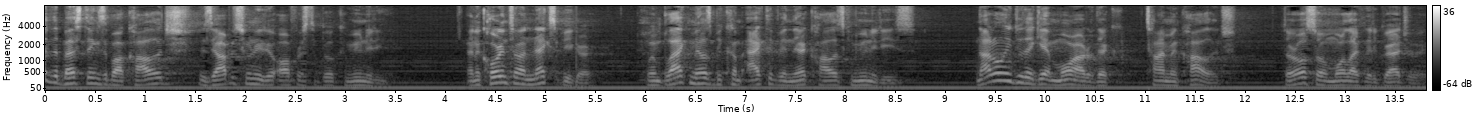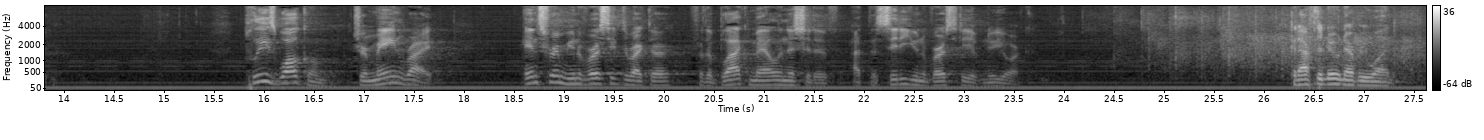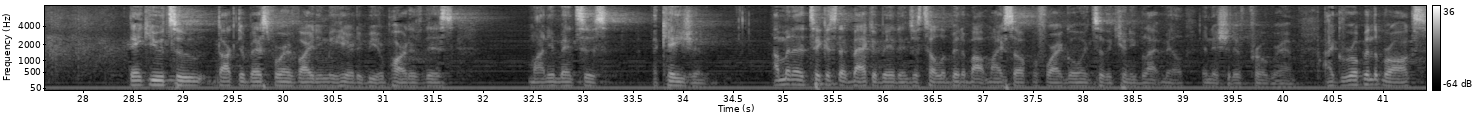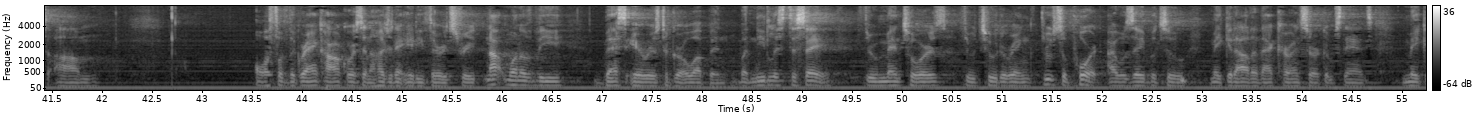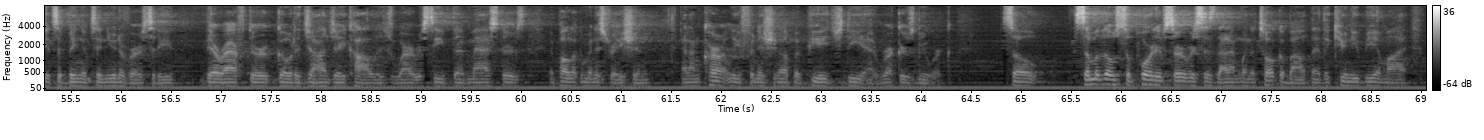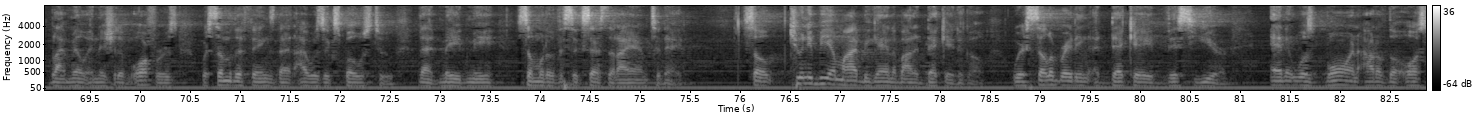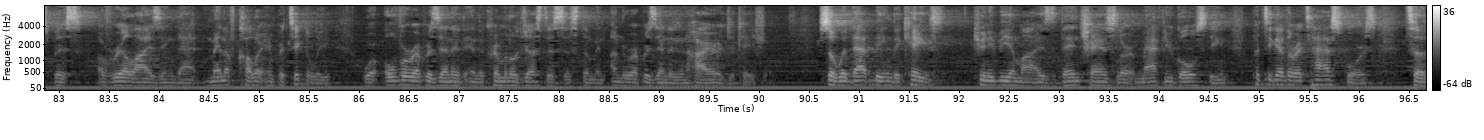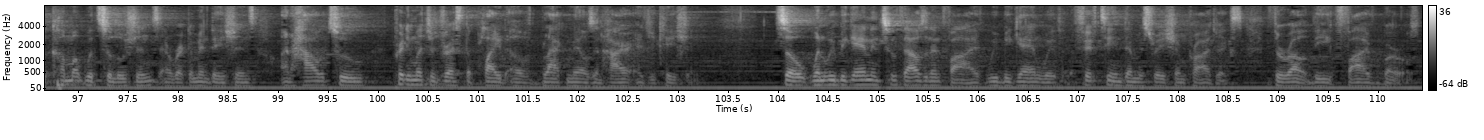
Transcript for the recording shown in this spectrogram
of the best things about college is the opportunity it offers to build community. And according to our next speaker, when black males become active in their college communities, not only do they get more out of their time in college, they're also more likely to graduate. Please welcome Jermaine Wright, Interim University Director for the Black Male Initiative at the City University of New York. Good afternoon, everyone. Thank you to Dr. Best for inviting me here to be a part of this monumentous occasion. I'm going to take a step back a bit and just tell a bit about myself before I go into the CUNY Black Male Initiative program. I grew up in the Bronx, um, off of the Grand Concourse and 183rd Street. Not one of the best areas to grow up in, but needless to say, through mentors, through tutoring, through support, I was able to make it out of that current circumstance, make it to Binghamton University, thereafter go to John Jay College where I received a master's in public administration, and I'm currently finishing up a PhD at Rutgers Newark. So some of those supportive services that I'm going to talk about that the CUNY BMI Black Male Initiative offers were some of the things that I was exposed to that made me somewhat of the success that I am today. So CUNY BMI began about a decade ago. We're celebrating a decade this year, and it was born out of the auspice of realizing that men of color in particular were overrepresented in the criminal justice system and underrepresented in higher education. So with that being the case, CUNY BMI's then Chancellor Matthew Goldstein put together a task force to come up with solutions and recommendations on how to pretty much address the plight of black males in higher education. So when we began in 2005, we began with 15 demonstration projects throughout the five boroughs.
